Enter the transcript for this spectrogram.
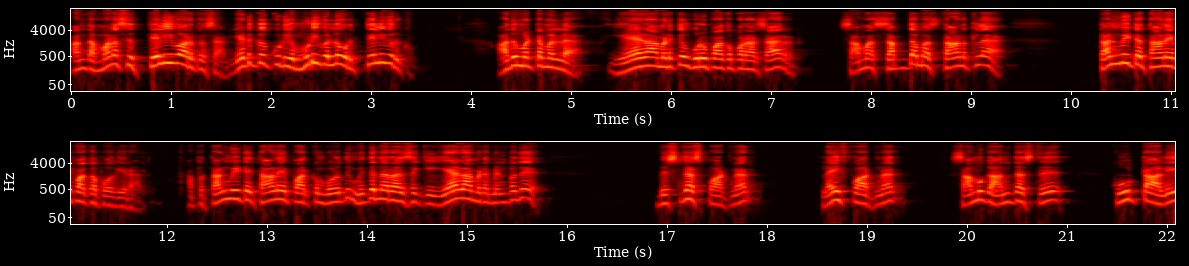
அந்த மனசு தெளிவாக இருக்கும் சார். எடுக்கக்கூடிய முடிவுகளில் ஒரு தெளிவு இருக்கும். அது மட்டுமல்ல ஏழாம் இடத்தையும் குரு பார்க்க போகிறார் சார். சம சப்தம ஸ்தானத்தில் தன் வீட்டை தானே பார்க்க போகிறார். அப்போ தன் வீட்டை தானே பார்க்கும்பொழுது மிதுன ராசிக்கு ஏழாம் இடம் என்பது பிஸ்னஸ் பார்ட்னர் லைஃப் பார்ட்னர் சமூக அந்தஸ்து கூட்டாளி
